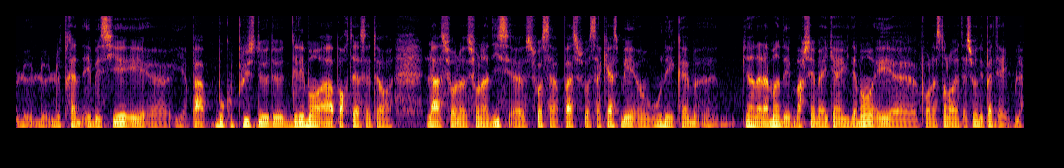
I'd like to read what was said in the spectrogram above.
le, trend est baissier et il n'y a pas beaucoup plus d'éléments à apporter à cette heure-là sur l'indice. Sur euh, soit ça passe, soit ça casse, mais euh, on est quand même euh, bien à la main des marchés américains, évidemment, et pour l'instant, l'orientation n'est pas terrible.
